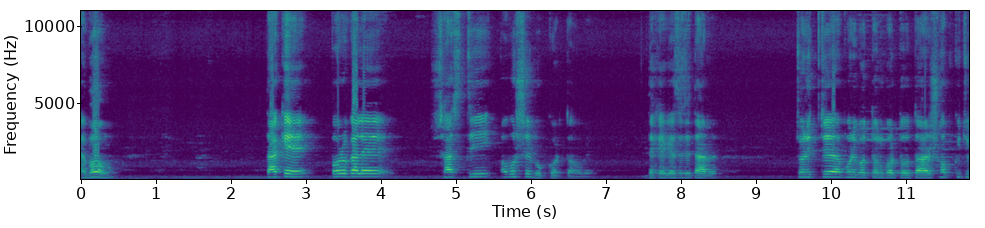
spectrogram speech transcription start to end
এবং তাকে পরকালে শাস্তি অবশ্যই ভোগ করতে হবে। দেখা গেছে যে তার চরিত্রে পরিবর্তন করতো, তার সব কিছু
